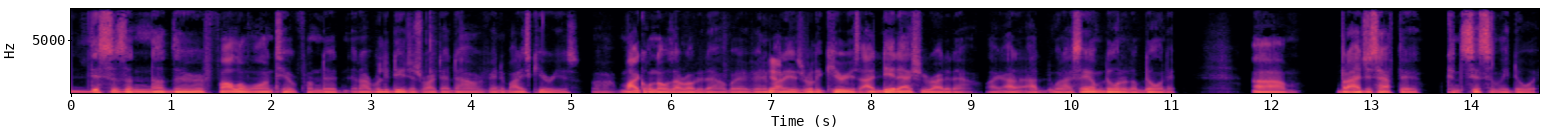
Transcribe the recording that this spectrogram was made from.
this is another follow on tip from the, and I really did just write that down if anybody's curious. Uh, Michael knows I wrote it down, but if anybody is really curious, I did actually write it down. Like, I, I, when I say I'm doing it, I'm doing it. Um, but I just have to consistently do it.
